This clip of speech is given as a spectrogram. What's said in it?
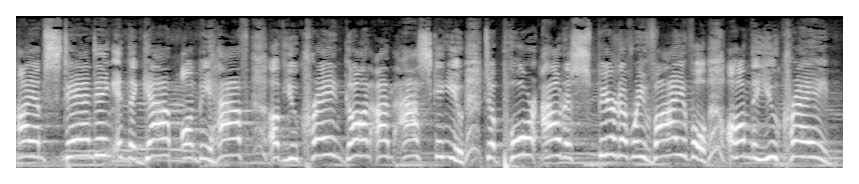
I am standing in the gap on behalf of Ukraine. God, I'm asking you to pour out a spirit of revival on the Ukraine.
